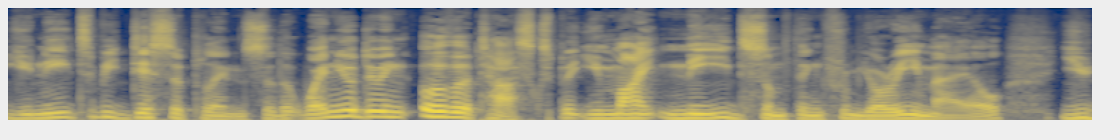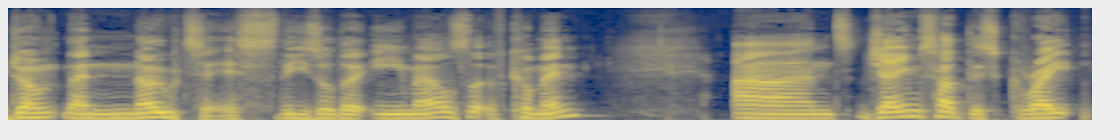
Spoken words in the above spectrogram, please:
you need to be disciplined so that when you're doing other tasks but you might need something from your email you don't then notice these other emails that have come in. And james had this great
